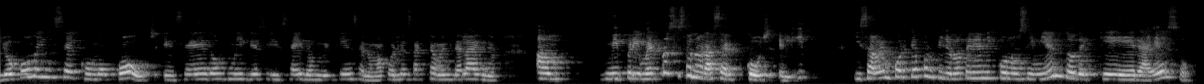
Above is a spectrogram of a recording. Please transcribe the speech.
yo comencé como coach, ese 2016, 2015, no me acuerdo exactamente el año, mi primer proceso no era ser coach elite. ¿Y saben por qué? Porque yo no tenía ni conocimiento de qué era eso.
